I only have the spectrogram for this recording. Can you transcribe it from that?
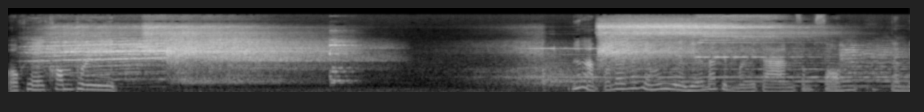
โอเคคอมพลีตเนื้อหาตอนแรกน่าจะไม่เยอะเยอะน่าจะเหมือนการซ้อมๆกันไป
